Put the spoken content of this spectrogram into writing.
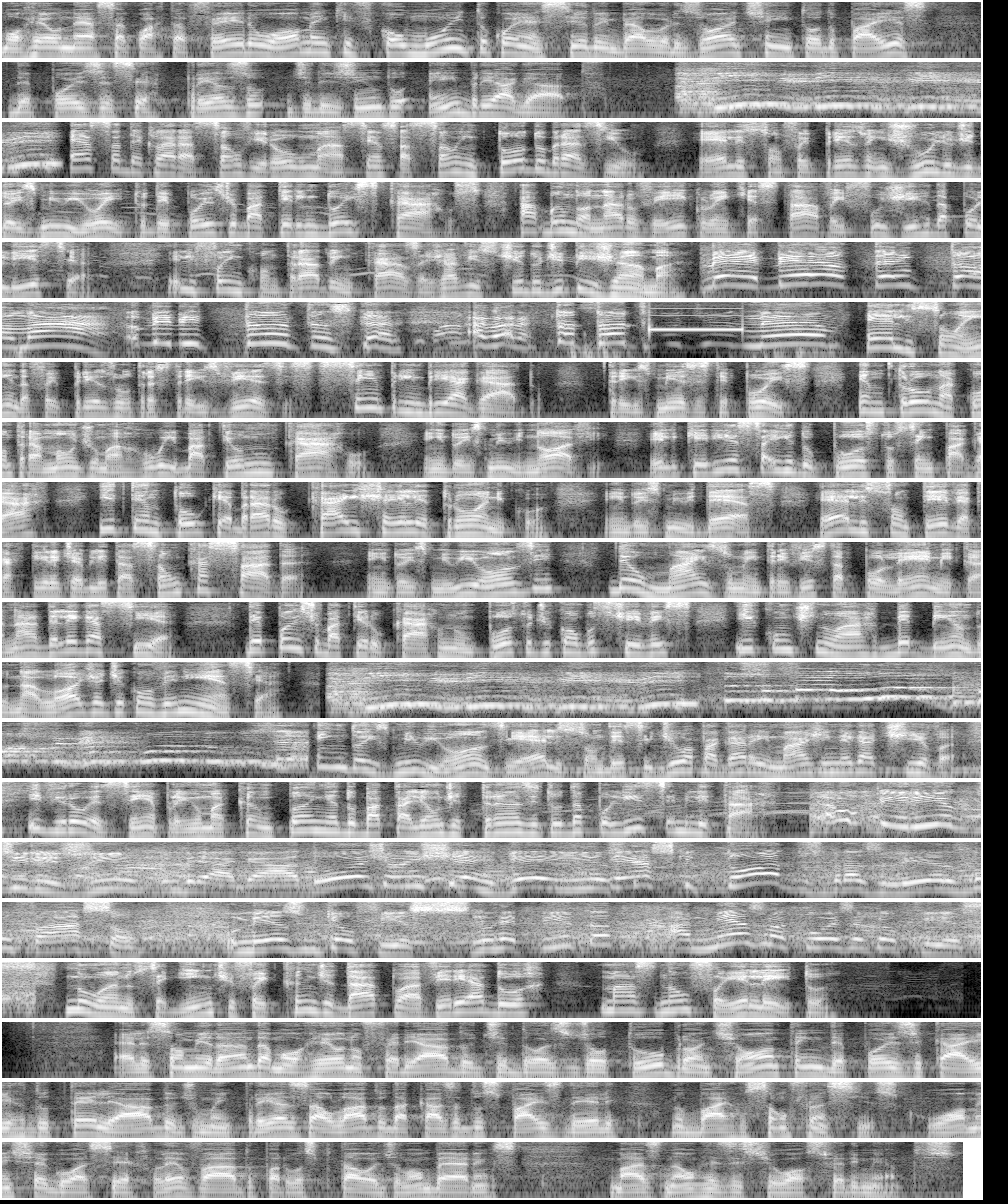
Morreu nessa quarta-feira o homem que ficou muito conhecido em Belo Horizonte e em todo o país, depois de ser preso dirigindo embriagado. Essa declaração virou uma sensação em todo o Brasil. Ellison foi preso em julho de 2008, depois de bater em dois carros, abandonar o veículo em que estava e fugir da polícia. Ele foi encontrado em casa já vestido de pijama. Bebeu, tem que tomar! Eu bebi tantas, cara. Agora, tô todo mesmo. Ellison ainda foi preso outras três vezes, sempre embriagado. Três meses depois, entrou na contramão de uma rua e bateu num carro. Em 2009, ele queria sair do posto sem pagar e tentou quebrar o caixa eletrônico. Em 2010, Ellison teve a carteira de habilitação cassada. Em 2011, deu mais uma entrevista polêmica na delegacia, depois de bater o carro num posto de combustíveis e continuar bebendo na loja de conveniência. Em 2011, Ellison decidiu apagar a imagem negativa e virou exemplo em uma campanha do Batalhão de Trânsito da Polícia Militar. É um perigo dirigir embriagado. Hoje eu enxerguei isso. Peço que todos os brasileiros não façam o mesmo que eu fiz. Não repita a mesma coisa que eu fiz. No ano seguinte, foi candidato a vereador, mas não foi eleito. Ellison Miranda morreu no feriado de 12 de outubro, anteontem, depois de cair do telhado de uma empresa ao lado da casa dos pais dele, no bairro São Francisco. O homem chegou a ser levado para o hospital Odilon Berens, mas não resistiu aos ferimentos.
